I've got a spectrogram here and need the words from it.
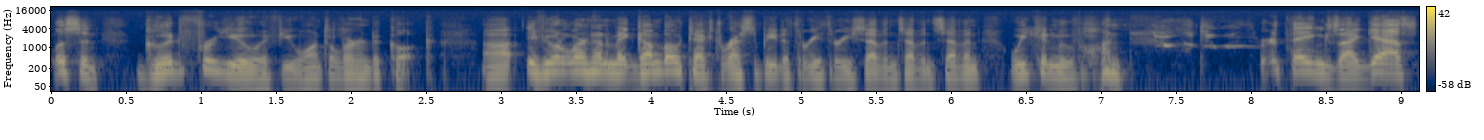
Listen, good for you if you want to learn to cook. Uh, if you want to learn how to make gumbo, text recipe to 33777. We can move on now to other things, I guess.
